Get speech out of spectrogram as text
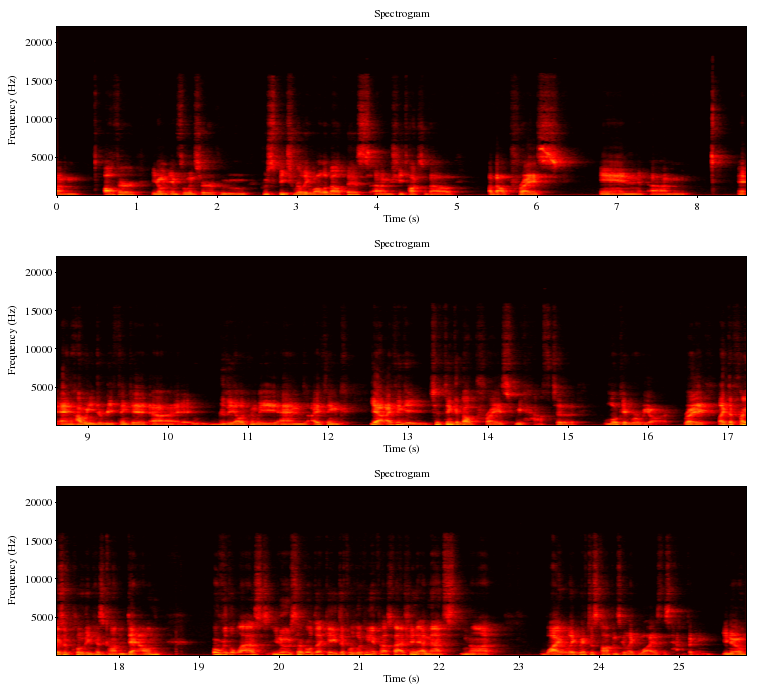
um, author you know an influencer who who speaks really well about this um, she talks about about price in um, and how we need to rethink it uh, really eloquently and I think yeah I think it, to think about price we have to look at where we are right? Like the price of clothing has gone down over the last you know several decades if we're looking at fast fashion and that's not why like we have to stop and say like why is this happening you know?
